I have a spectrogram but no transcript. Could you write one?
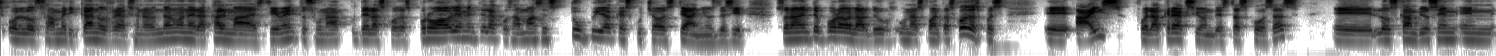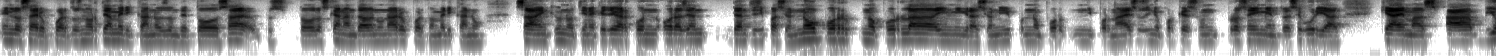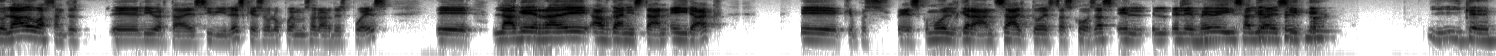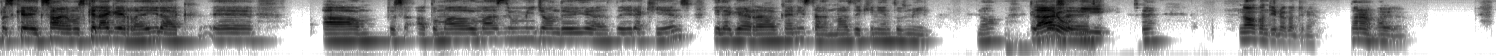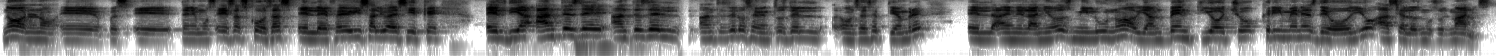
o los americanos reaccionaron de una manera calmada a este evento es una de las cosas, probablemente la cosa más estúpida que he escuchado este año. Es decir, solamente por hablar de unas cuantas cosas, pues eh, ICE fue la creación de estas cosas. Eh, los cambios en, en, los aeropuertos norteamericanos, donde todos, ah, pues, todos los que han andado en un aeropuerto americano saben que uno tiene que llegar con horas de, de anticipación, no por, no por la inmigración ni por, no por, ni por nada de eso, sino porque es un procedimiento de seguridad que además ha violado bastantes eh, libertades civiles, que eso lo podemos hablar después. Eh, la guerra de Afganistán e Irak, eh, que pues es como el gran salto de estas cosas. El, el, el FBI salió a decir que... y, que pues que sabemos que la guerra de Irak ha, pues, ha tomado más de un millón de, de iraquíes y la guerra de Afganistán más de 500 mil, ¿no? Claro, y... No, continúe, continúe. No, no. No, no, no, eh, pues eh, tenemos esas cosas. El FBI salió a decir que el día antes de, antes del, antes de los eventos del 11 de septiembre, en el año 2001 habían 28 crímenes de odio hacia los musulmanes.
